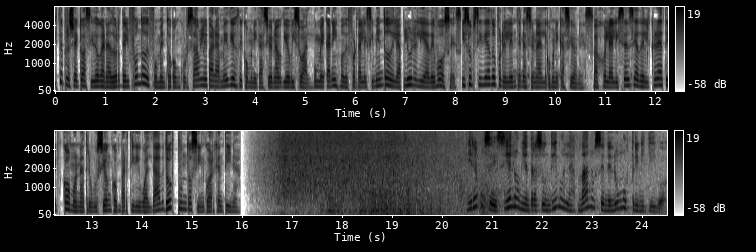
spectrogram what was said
Este proyecto ha sido ganador del Fondo de Fomento Concursable para Medios de Comunicación Audiovisual, un mecanismo de fortalecimiento de la pluralidad de voces y subsidiado por el Ente Nacional de Comunicaciones, bajo la licencia del Creative Commons Atribución Compartir Igualdad 2.5 Argentina. Miramos el cielo mientras hundimos las manos en el humus primitivo.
